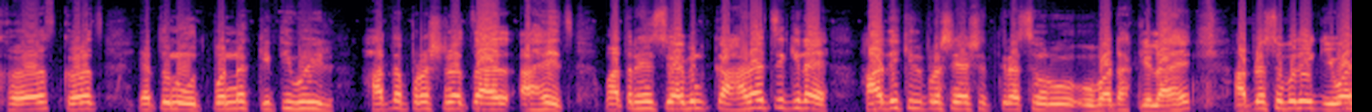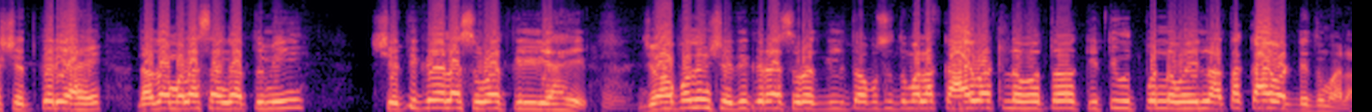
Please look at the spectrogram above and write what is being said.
खरंच खरंच यातून उत्पन्न किती होईल हा तर प्रश्नच आहेच. मात्र हे सोयाबीन काढायचे की नाही हा देखील प्रश्न या शेतकऱ्यासमोर उभा टाकलेला आहे. आपल्यासोबत एक युवा शेतकरी आहे. दादा मला सांगा तुम्ही शेती करायला सुरुवात केलेली आहे. जेव्हापासून शेती करायला सुरुवात केली तेव्हापासून तुम्हाला काय वाटलं होतं? किती उत्पन्न होईल? आता काय वाटते तुम्हाला?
